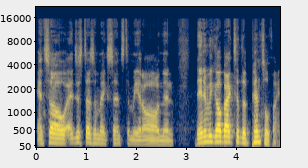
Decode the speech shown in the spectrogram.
And so it just doesn't make sense to me at all. And then then we go back to the pencil thing.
